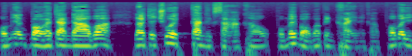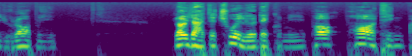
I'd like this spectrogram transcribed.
ผมยังบอกอาจารย์ดาวว่า เราจะช่วยการศึกษาเขา ผมไม่บอกว่าเป็นใครนะครับ เพราะไม่ได้อยู่รอบนี้ เราอยากจะช่วยเหลือเด็กคนนี้ เพราะพ่อทิ้งไป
